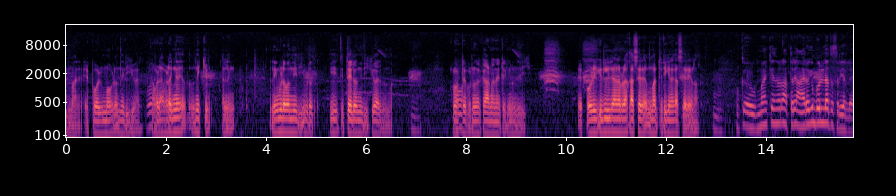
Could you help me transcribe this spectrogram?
ഉമ്മ എപ്പോഴും അവിടെ വന്നിരിക്കുവാൻ അവിടെ അവിടെ ഇങ്ങനെ നിൽക്കും അല്ലെങ്കിൽ അല്ലെങ്കിൽ ഇവിടെ വന്നിരിക്കും. ഇവിടെ ഈ ചിറ്റയിൽ വന്നിരിക്കുവായിരുന്നു ഉമ്മ. റോട്ടിൽ പെടുന്നത് കാണാനായിട്ട് ഇങ്ങനെ വന്നിരിക്കും. എപ്പോഴും ഇല്ലാണ് ഇവിടെ കസേര മറ്റിരിക്കുന്ന കസേരയാണ്. ഉമ്മയ്ക്ക് എന്ന് പറഞ്ഞാൽ അത്രയും ആരോഗ്യം പോലും ഇല്ലാത്ത സ്ത്രീയല്ലേ?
